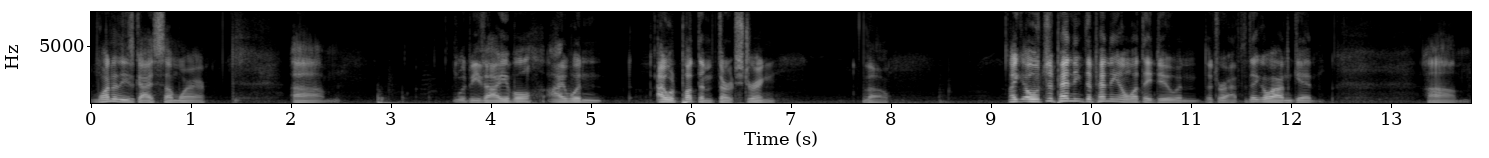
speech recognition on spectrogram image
one of these guys somewhere um, would be valuable. I wouldn't. I would put them third string, though. Like oh, depending depending on what they do in the draft. If they go out and get, um,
